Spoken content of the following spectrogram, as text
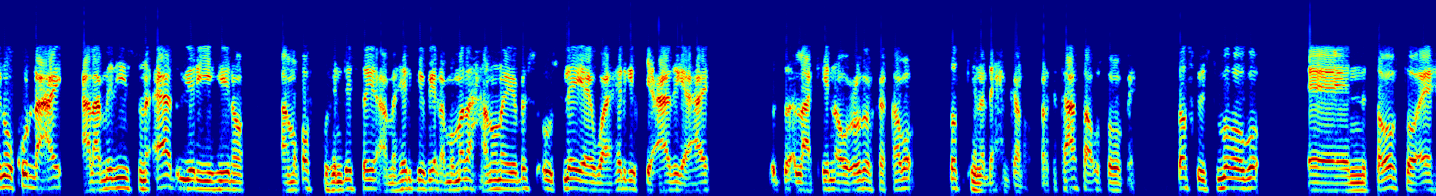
inuu ku dhacay calaamadihiisuna aad u yar yihiinoo ama qofku hindhisayo ama hergeb yar ama madax xanuunayo bes uu is leeyahay waa hergebkii caadiga ahay laakiin uu cudurka qabo dadkiina dhex galo. Marka taasaa u sabab ah dadku isma ogo sababtoo ah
